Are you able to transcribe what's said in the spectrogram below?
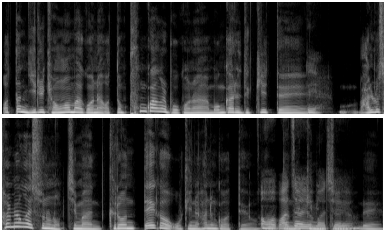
어떤 일을 경험하거나 어떤 풍광을 보거나 뭔가를 느낄 때 네. 말로 설명할 수는 없지만 그런 때가 오기는 하는 것 같아요. 어, 맞아요, 느낌인지. 맞아요. 네.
